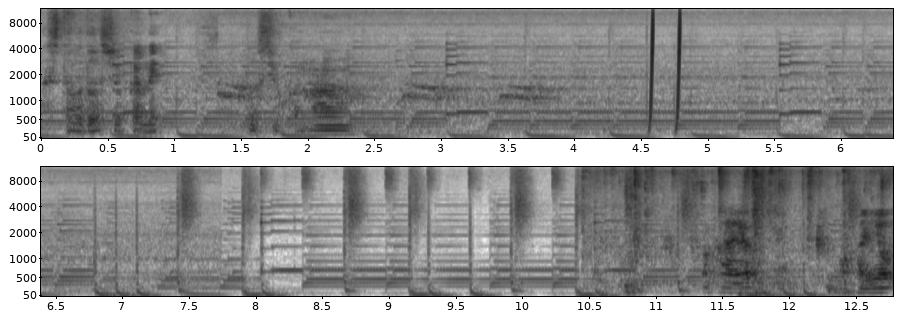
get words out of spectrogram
明日はどうしようかねどうしようかな。はよう。おはよう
